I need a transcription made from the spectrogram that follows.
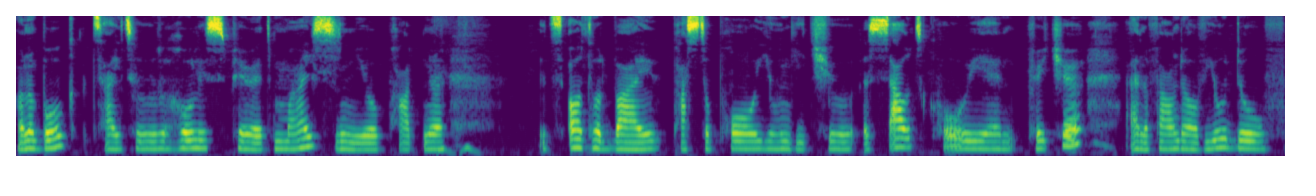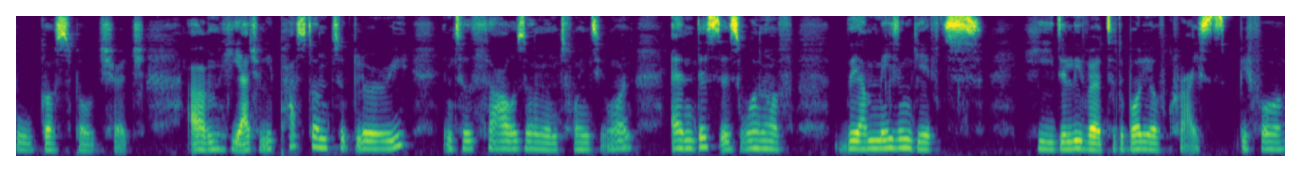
on a book titled Holy Spirit, My Senior Partner. It's authored by Pastor Paul Yonggi Cho, a South Korean preacher and the founder of Yoido Full Gospel Church. Um, he actually passed on to glory in 2021, and this is one of the amazing gifts he delivered to the body of Christ before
